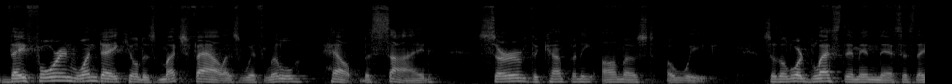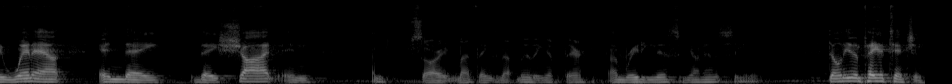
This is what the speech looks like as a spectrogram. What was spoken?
They four in one day killed as much fowl as with little help beside served the company almost a week. So the Lord blessed them in this as they went out and they they shot and I'm sorry, my thing's not moving up there. I'm reading this and y'all haven't seen it. Don't even pay attention.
